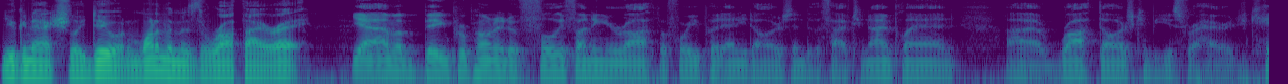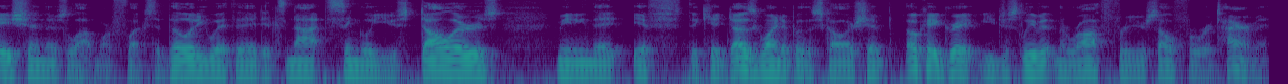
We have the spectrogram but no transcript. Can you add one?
you can actually do. And one of them is the Roth IRA. Yeah, I'm a big proponent of fully funding your Roth before you put any dollars into the 529 plan. Uh, Roth dollars can be used for higher education. There's a lot more flexibility with it. It's not single use dollars, meaning that if the kid does wind up with a scholarship, okay, great. You just leave it in the Roth for yourself for retirement.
